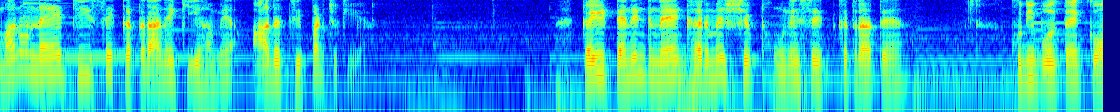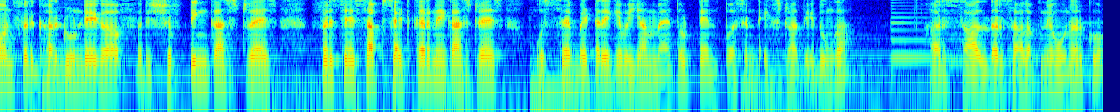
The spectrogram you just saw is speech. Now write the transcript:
मानो नए चीज़ से कतराने की हमें आदत सी पड़ चुकी है। कई टेनेंट नए घर में शिफ्ट होने से कतराते हैं। खुद ही बोलते हैं, कौन फिर घर ढूंढेगा? फिर शिफ्टिंग का स्ट्रेस फिर से सब सेट करने का स्ट्रेस उससे बेटर है कि भैया मैं तो टेन परसेंट एक्स्ट्रा दे दूँगा। हर साल दर साल अपने ओनर को,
